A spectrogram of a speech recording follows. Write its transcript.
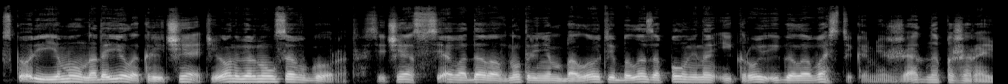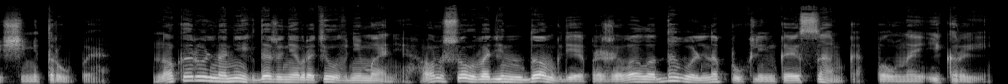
Вскоре ему надоело кричать, и он вернулся в город. Сейчас вся вода во внутреннем болоте была заполнена икрой и головастиками, жадно пожирающими трупы. Но король на них даже не обратил внимания. Он шел в один дом, где проживала довольно пухленькая самка, полная икры.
